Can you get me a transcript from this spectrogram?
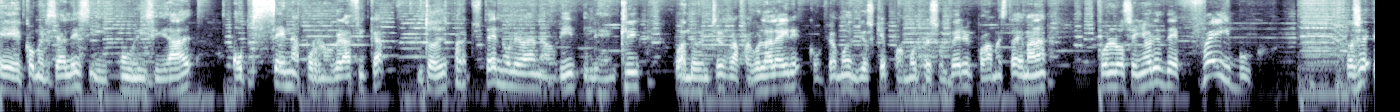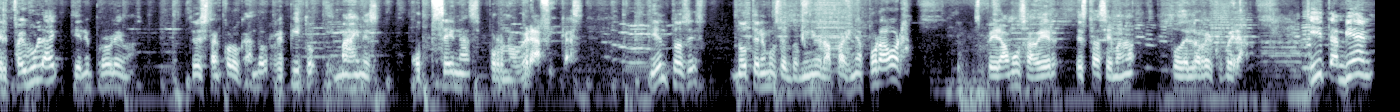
eh, comerciales y publicidad obscena, pornográfica. Entonces, para que ustedes no le van a abrir y le den clic cuando entre Rafa Gol al aire, confiamos en Dios que podamos resolver el programa esta semana con los señores de Facebook. Entonces, el Facebook Live tiene problemas. Entonces, están colocando, repito, imágenes obscenas, pornográficas. Y entonces, no tenemos el dominio de la página por ahora. Esperamos a ver esta semana poderla recuperar. Y también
